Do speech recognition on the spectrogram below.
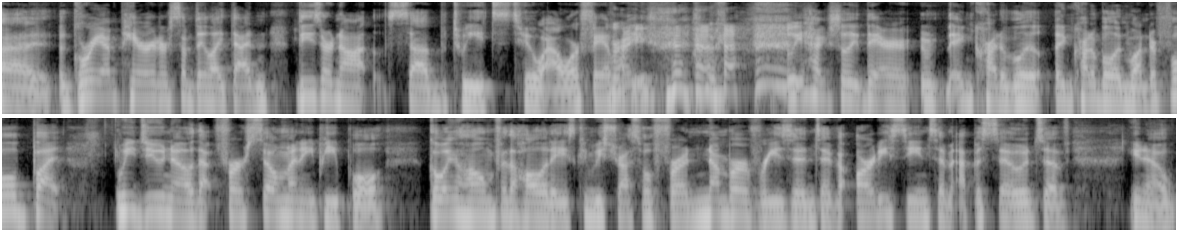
a, a grandparent or something like that. And these are not sub tweets to our family. Right. we actually they're incredible incredible and wonderful but we do know that for so many people going home for the holidays can be stressful for a number of reasons i've already seen some episodes of you know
